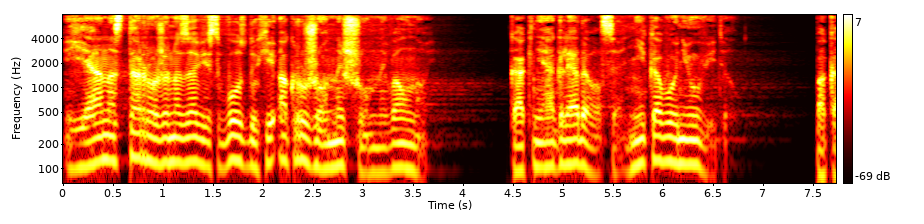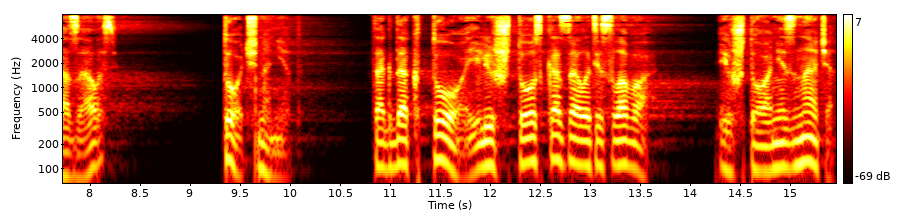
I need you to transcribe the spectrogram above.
Я настороженно завис в воздухе, окруженный шумной волной. Как не оглядывался, никого не увидел. Показалось? Точно нет. Тогда кто или что сказал эти слова? И что они значат?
